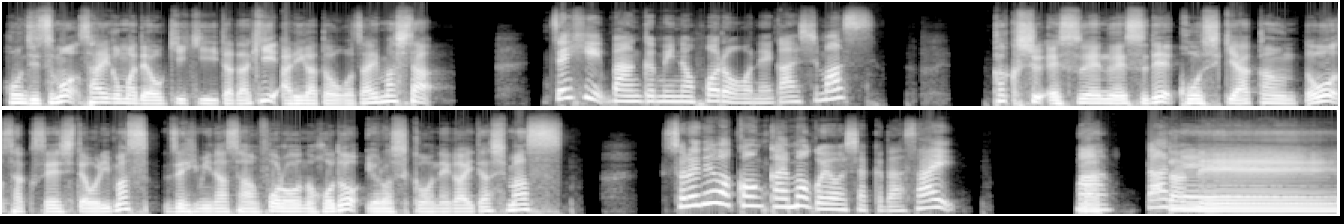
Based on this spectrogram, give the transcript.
本日も最後までお聞きいただきありがとうございました。ぜひ番組のフォローお願いします各種 SNS で公式アカウントを作成しております。ぜひ皆さんフォローのほどよろしくお願いいたします。それでは今回もご容赦ください。またね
